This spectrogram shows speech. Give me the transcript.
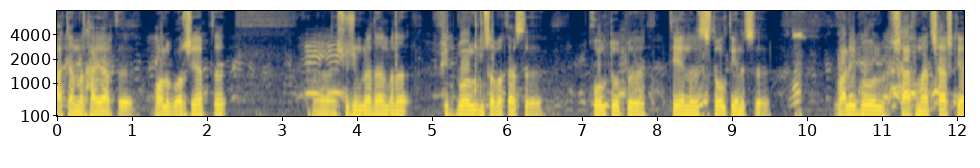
hakamlar hay'ati olib borishyapti. E, shu jumladan mana futbol musobaqasi qo'l to'pi tennis stol tennisi voleybol shaxmat shashka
